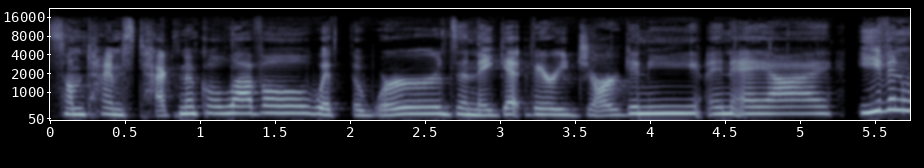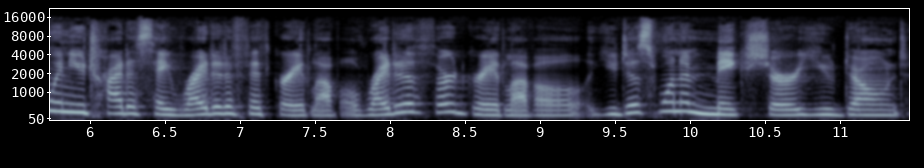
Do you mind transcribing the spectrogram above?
sometimes technical level with the words, and they get very jargony jargony in AI. Even when you try to say write at a fifth grade level, write at a third grade level, you just want to make sure you don't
